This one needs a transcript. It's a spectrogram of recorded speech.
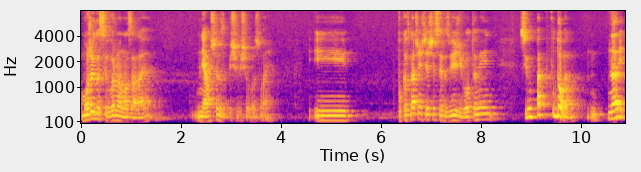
можех да се върна назад, е, нямаше да запиша висше образование. И по какъв начин ще, ще се развие живота ми, сигурно пак подобен. Нали,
